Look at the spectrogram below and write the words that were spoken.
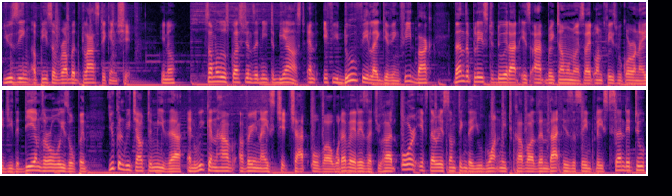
using a piece of rubbered plastic and shit? You know, some of those questions that need to be asked. And if you do feel like giving feedback, then the place to do it at is at Breaktime on my site on Facebook or on IG. The DMs are always open you can reach out to me there and we can have a very nice chit chat over whatever it is that you had. Or if there is something that you'd want me to cover, then that is the same place to send it to.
